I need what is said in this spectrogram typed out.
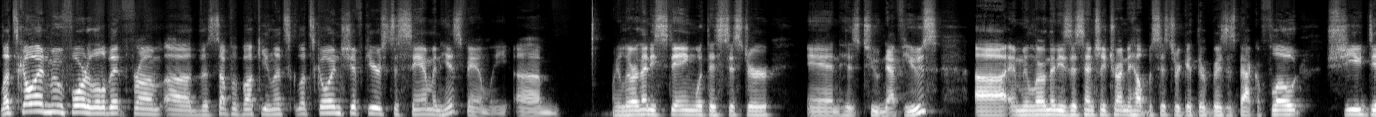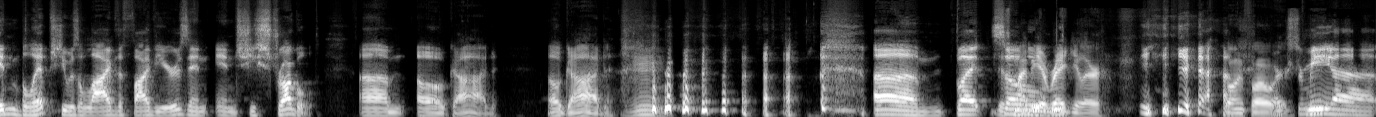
let's go ahead and move forward a little bit from uh, the stuff with Bucky, and let's let's go ahead and shift gears to Sam and his family. Um, we learn that he's staying with his sister and his two nephews, uh, and we learn that he's essentially trying to help his sister get their business back afloat. She didn't blip; she was alive the five years, and and she struggled. Um, oh God, oh God. Mm. um, but This so might be a we- regular yeah going forward. Works for we me. uh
